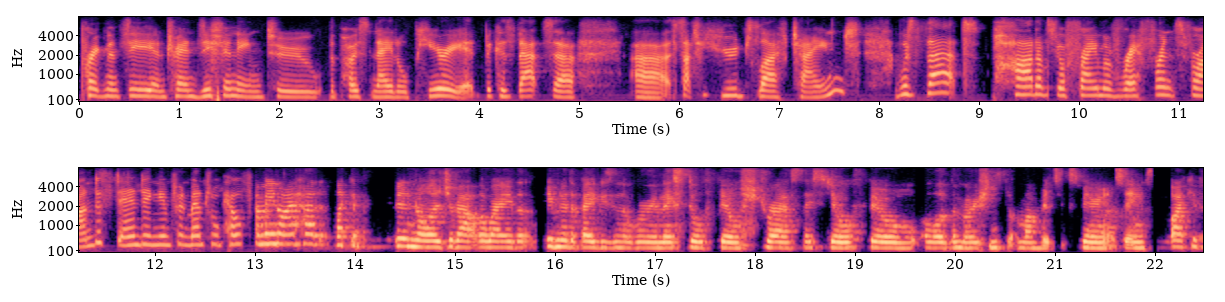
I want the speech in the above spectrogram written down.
pregnancy and transitioning to the postnatal period, because that's a uh, such a huge life change. Was that part of your frame of reference for understanding infant mental health? I mean, I had like a bit of knowledge about the way that even though the baby's in the room, they still feel stress, they still feel a lot of the emotions that mum is experiencing. Like if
